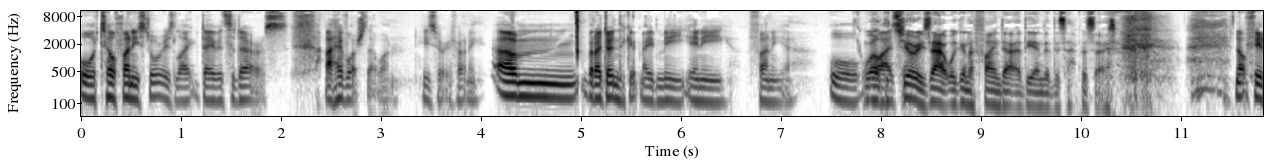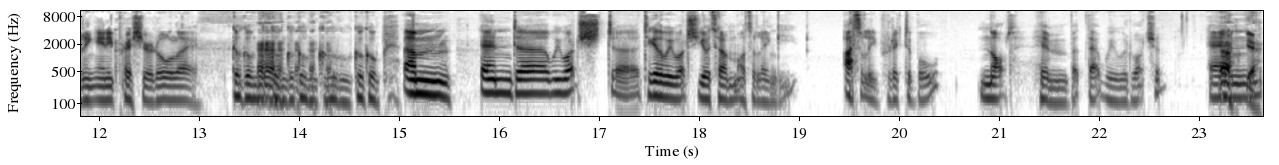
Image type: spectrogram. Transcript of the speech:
or tell funny stories like David Sedaris. I have watched that one. He's very funny, um, but I don't think it made me any funnier or Well, the jury's out. We're going to find out at the end of this episode. Not feeling any pressure at all. Eh? Um, and uh, we watched uh, together. We watched Yotam Ottolenghi. Utterly predictable. Not him, but that we would watch it. And yeah.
